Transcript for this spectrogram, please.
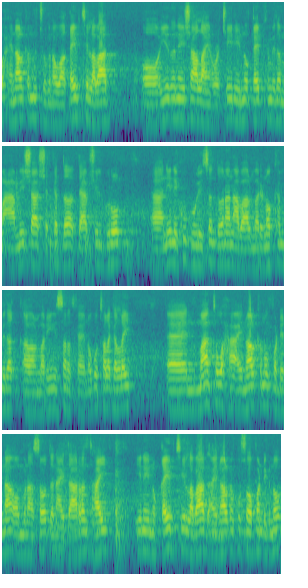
waxaynu halkan u joognaa waa qaybtii labaad oo iyadana insha allah aynu rajaynayno qayb ka mida macaamiisha shirkadda dahabshiil group. Inay ku guulaysan doonaan abaalmarino ka mida abaalmarinii sanadka aynu ugu talagalnay maanta waxa aynu halkan u fadhinaa oo munaasabadan ay daaran tahay inaynu qaybtii labaad aynu halkan ku soo bandhigno.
